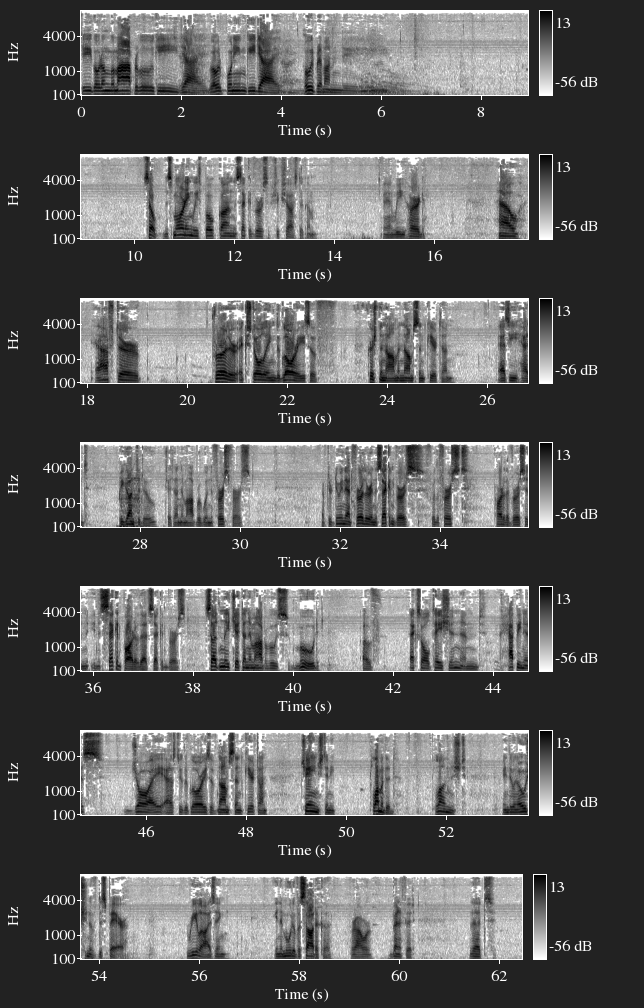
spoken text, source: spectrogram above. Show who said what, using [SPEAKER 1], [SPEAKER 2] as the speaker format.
[SPEAKER 1] श्री गौरंग महाप्रभु की जय गौर पूर्णिम की जय गौर प्रेमानंदे So, this morning we spoke on the second verse of Shikshastakam. And we heard how after further extolling the glories of Krishna Nam and Nam Sankirtan, as he had begun to do, Chaitanya Mahaprabhu in the first verse. After doing that further in the second verse, for the first part of the verse, in, in the second part of that second verse, suddenly Chaitanya Mahaprabhu's mood of exaltation and happiness, joy as to the glories of Nam Sankirtan changed and he plummeted, plunged into an ocean of despair, realizing in the mood of a sadhaka for our benefit that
